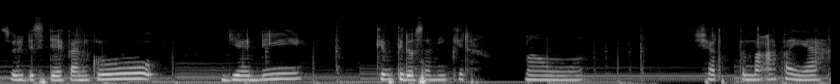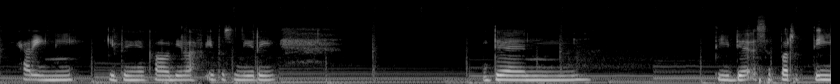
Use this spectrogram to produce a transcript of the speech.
sudah disediakan clue jadi kita tidak usah mikir mau share tentang apa ya hari ini gitu ya kalau di live itu sendiri. Dan tidak seperti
